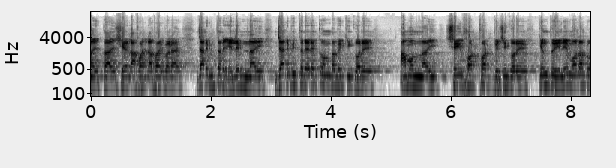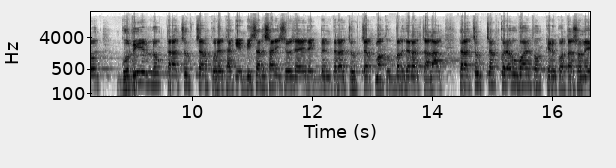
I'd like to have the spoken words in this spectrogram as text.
নাই, তাই সে লাফায় লাফায় বেড়ায়, যার ভিতরে এলেম নাই, যার ভিতরে এরকমভাবে কি করে আমন নাই, সেই ফটফট বেশি করে। কিন্তু এলেমওয়ালা লোক, গভীরের লোক তারা চুপচাপ করে থাকে। বিচার সারি সোজায় দেখবেন তারা চুপচাপ, মাতুব্বার যারা চালাক, তারা চুপচাপ করে উভয় পক্ষের কথা শোনে।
